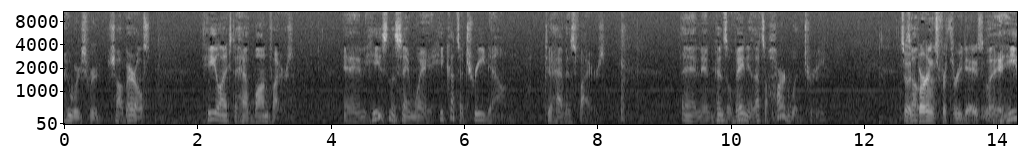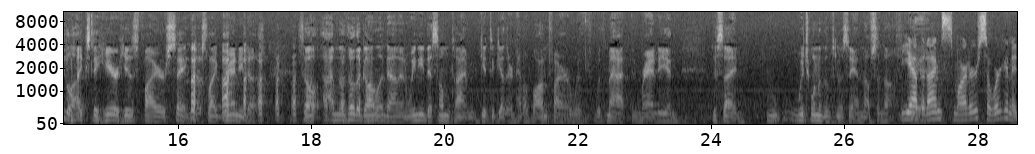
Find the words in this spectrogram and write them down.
who works for Shaw Barrels, he likes to have bonfires. And he's in the same way. He cuts a tree down to have his fires. And in Pennsylvania, that's a hardwood tree. So, So- it burns for three days. And he likes to hear his fire sing, just like Brandy does. So I'm going to throw the gauntlet down, and we need to sometime get together and have a bonfire with, with Matt and Brandy and decide which one of them's going to say enough's enough. Yeah, but I'm smarter, so we're going to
